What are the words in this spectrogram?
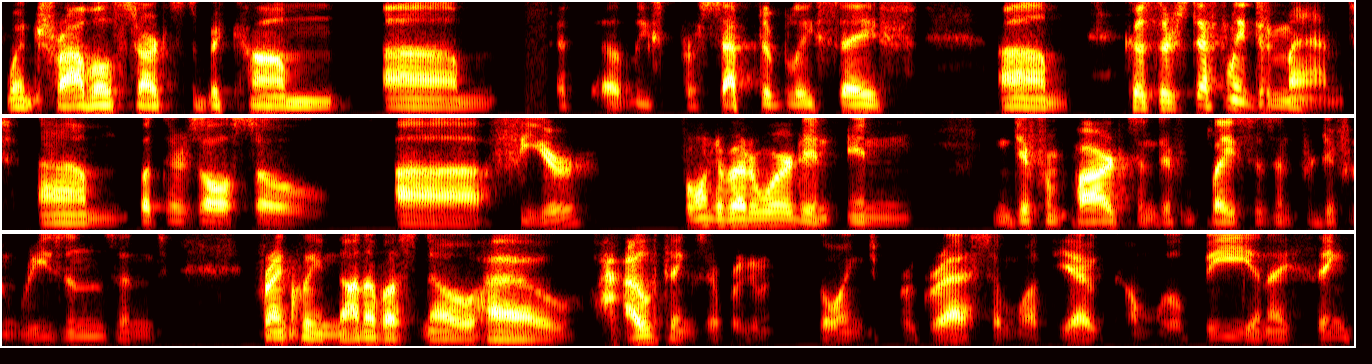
when travel starts to become um, at, at, least perceptibly safe, because um, there's definitely demand, um, but there's also uh, fear, for want of a better word, in, in, in different parts and different places and for different reasons. And frankly, none of us know how how things are going to progress and what the outcome will be. And I think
